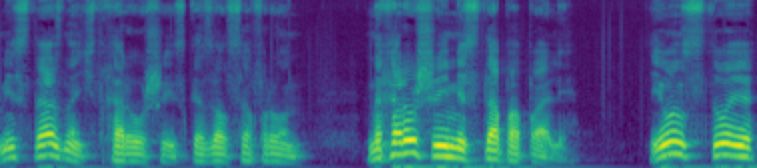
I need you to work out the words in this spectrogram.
Места, значит, хорошие, сказал Сафрон. На хорошие места попали. И он, стоя,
